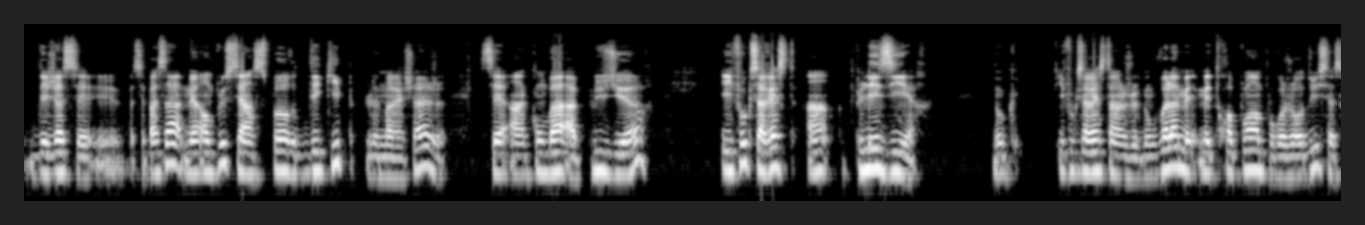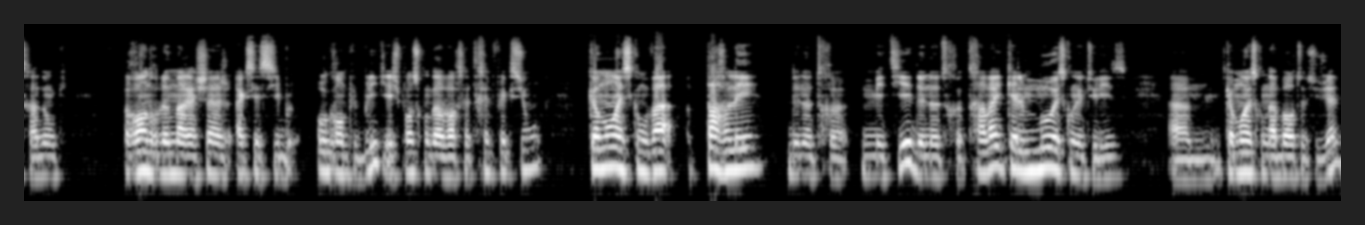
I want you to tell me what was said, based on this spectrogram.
Déjà c'est c'est pas ça. Mais en plus c'est un sport d'équipe le maraîchage c'est un combat à plusieurs. Et il faut que ça reste un plaisir. Donc, il faut que ça reste un jeu. Donc voilà mes, trois points pour aujourd'hui. Ça sera donc rendre le maraîchage accessible au grand public. Et je pense qu'on doit avoir cette réflexion. Comment est-ce qu'on va parler de notre métier, de notre travail? Quels mots est-ce qu'on utilise? Euh, Comment est-ce qu'on aborde ce sujet?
